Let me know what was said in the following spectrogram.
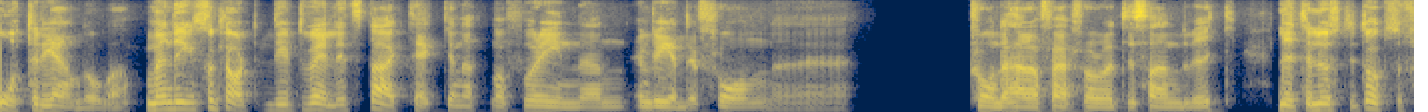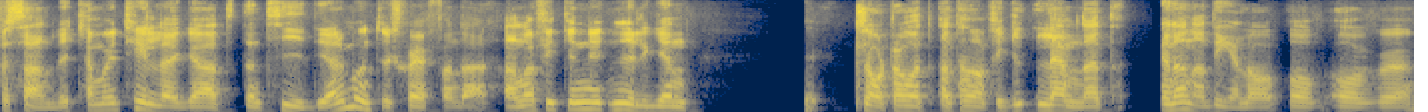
återigen då. Va? Men det är såklart det är ett väldigt starkt tecken att man får in en, en VD från, eh, från det här affärsområdet i Sandvik. Lite lustigt också för Sandvik kan man ju tillägga att den tidigare Munterschefen där, han fick ju nyligen klart av att, att han fick lämna ett, en annan del av, av, av, eh,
